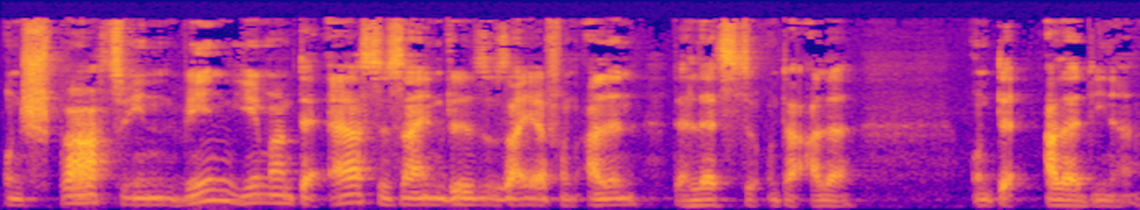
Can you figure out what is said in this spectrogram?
und sprach zu ihnen, wen jemand der Erste sein will, so sei er von allen der Letzte unter aller und der aller Diener.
